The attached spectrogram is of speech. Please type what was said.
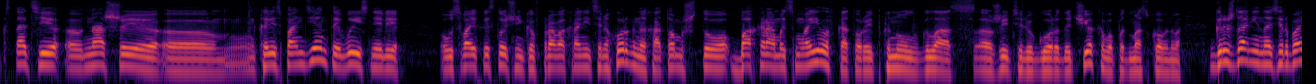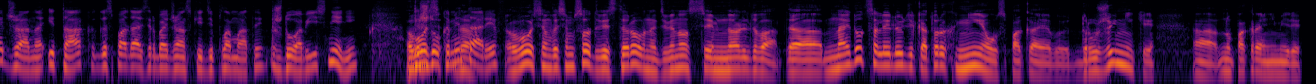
кстати, э, наши э, корреспонденты выяснили у своих источников в правоохранительных органах о том, что Бахрам Исмаилов, который ткнул в глаз э, жителю города Чехова подмосковного, гражданин Азербайджана. Итак, господа азербайджанские дипломаты, жду объяснений, 8, жду комментариев. Да. 8 800 200 ровно 9702. А, найдутся ли люди, которых не успокаивают дружинники, а, ну, по крайней мере,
